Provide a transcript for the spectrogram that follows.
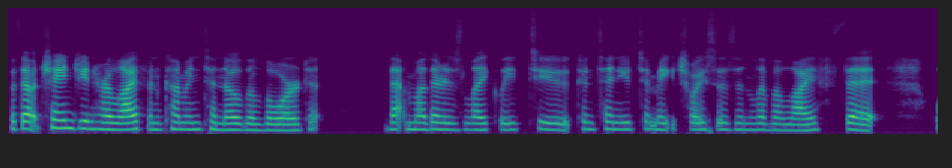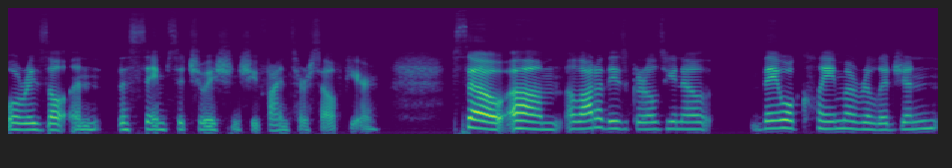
without changing her life and coming to know the Lord, that mother is likely to continue to make choices and live a life that will result in the same situation she finds herself here. So, um, a lot of these girls, you know, they will claim a religion,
